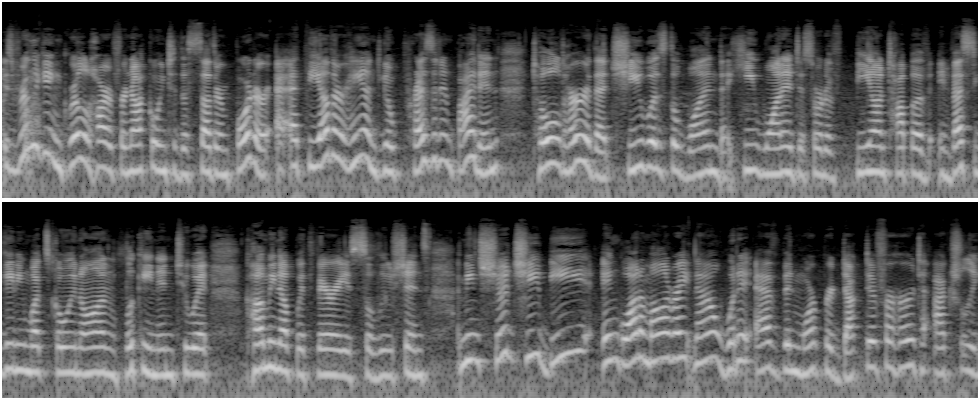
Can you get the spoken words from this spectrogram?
is really getting grilled hard for not going to the southern border. At the other hand, you know, President Biden told her that she was the one that he wanted to sort of be on top of investigating what's going on, looking into it, coming up with various solutions. I mean, should she be in Guatemala right now? Would it have been more productive for her to actually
